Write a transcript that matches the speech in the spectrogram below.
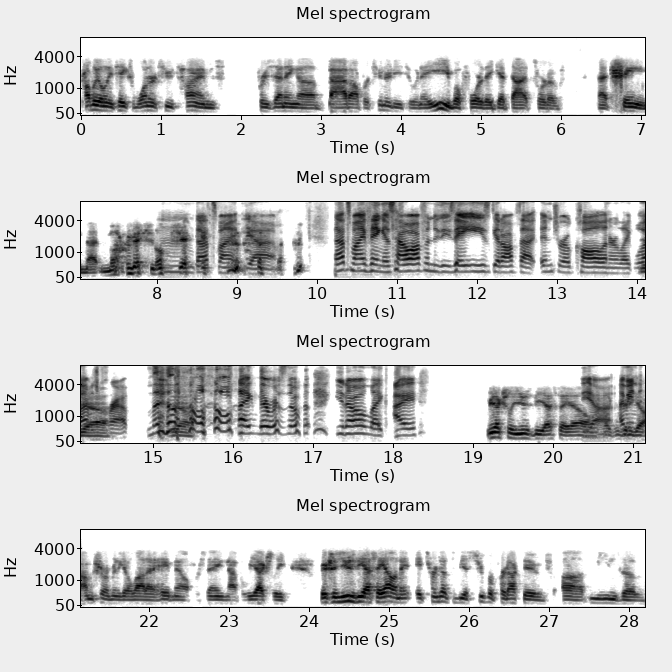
probably only takes one or two times presenting a bad opportunity to an AE before they get that sort of that shame, that motivational mm, shame. That's my yeah. that's my thing is how often do these AEs get off that intro call and are like, well, that yeah. was crap. Yeah. like there was no, you know, like I we actually use the SAL. Yeah. Like I mean, get, I'm sure I'm gonna get a lot of hate mail for saying that, but we actually we actually use the SAL and it, it turns out to be a super productive uh, means of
